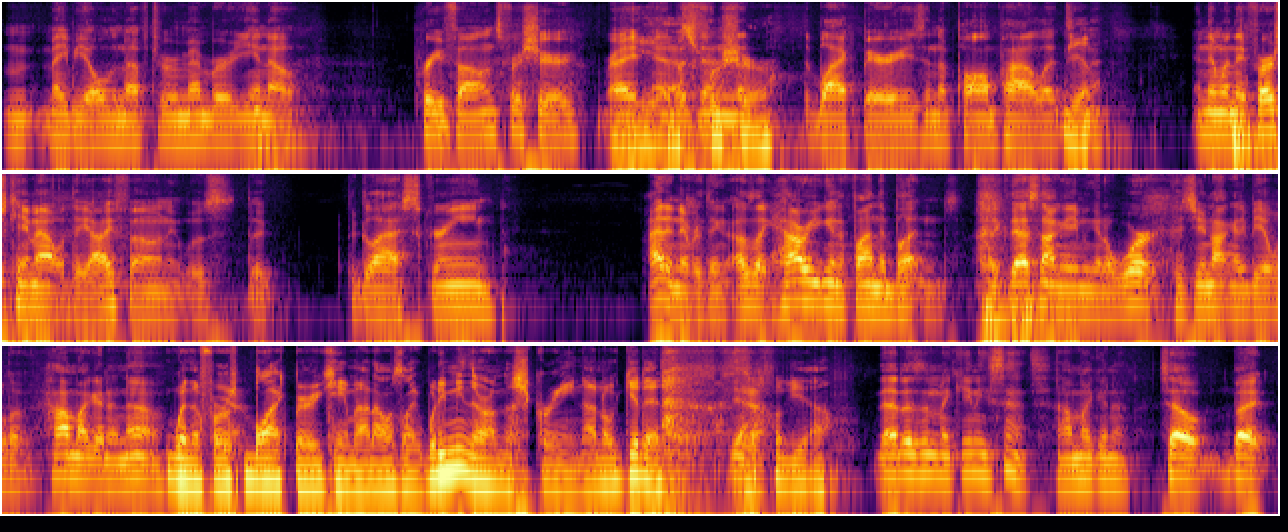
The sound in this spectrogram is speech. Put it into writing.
may be old enough to remember, you know, pre-phones for sure, right? Yes, but for the, sure. The Blackberries and the Palm Pilots, Yep. and, the, and then when they first came out with the iPhone, it was the the glass screen. I didn't ever think. I was like, how are you going to find the buttons? Like that's not even going to work because you're not going to be able to. How am I going to know? When the first BlackBerry came out, I was like, "What do you mean they're on the screen? I don't get it." Yeah. So, yeah. That doesn't make any sense. How am I going to? So, but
